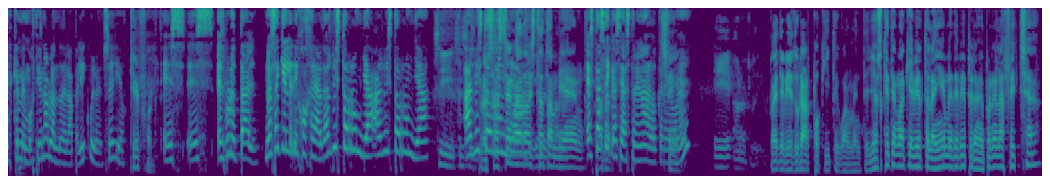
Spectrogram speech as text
es que me emociono hablando de la película, en serio. Qué fuerte. Es, es, es brutal. No sé quién le dijo a Gerardo, ¿has visto Room ya? ¿Has visto Room ya? Sí, sí, sí. ¿Has visto Pero se ha Room ya? estrenado ya? esta también. Esta sí que se ha estrenado, creo, Sí. ¿eh? Eh, ahora os lo digo. Pues debió durar poquito igualmente. Yo es que tengo aquí abierto la IMDB, pero me pone la fecha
